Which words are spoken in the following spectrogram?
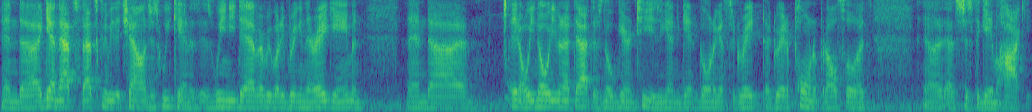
and uh, again, that's that's going to be the challenge this weekend. Is, is we need to have everybody bringing their A game, and and uh, you know, we know even at that, there's no guarantees. Again, again going against a great a great opponent, but also, uh, you know, that's just a game of hockey.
